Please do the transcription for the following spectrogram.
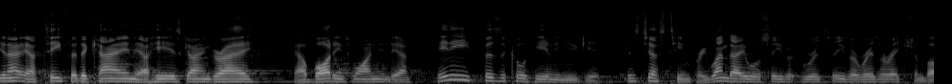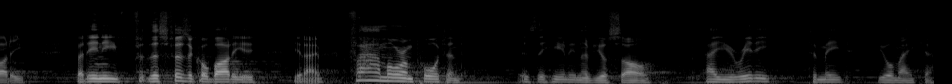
You know, our teeth are decaying, our hair's going grey, our body's winding down. Any physical healing you get is just temporary. One day we'll receive, receive a resurrection body, but any this physical body, you know, far more important is the healing of your soul. Are you ready to meet your Maker?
